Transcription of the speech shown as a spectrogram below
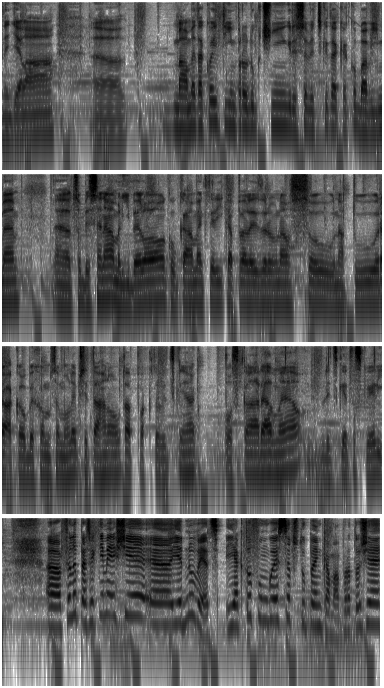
nedělá. Máme takový tým produkční, kdy se vždycky tak jako bavíme, eh, co by se nám líbilo, koukáme, který kapely zrovna jsou na tour a koho bychom se mohli přitáhnout a pak to vždycky nějak poskládáme a vždycky je to skvělý. Uh, Filipe, řekni mi ještě uh, jednu věc. Jak to funguje se vstupenkama? Protože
